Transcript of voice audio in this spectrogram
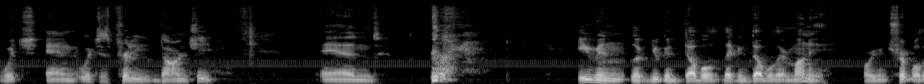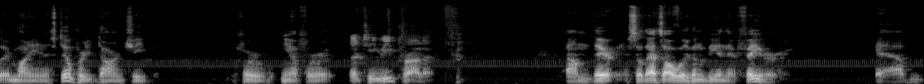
which and which is pretty darn cheap. And even look, you can double they can double their money or even triple their money and it's still pretty darn cheap for you know for a TV product. Um there so that's always going to be in their favor. Um,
